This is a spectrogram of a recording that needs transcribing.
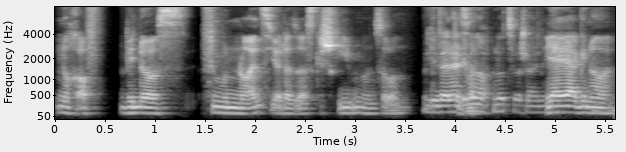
noch auf Windows 95 oder sowas geschrieben und so. Und die werden halt Das immer noch benutzt wahrscheinlich. Ja, ja, genau.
